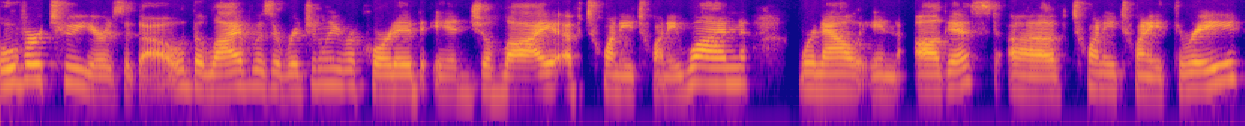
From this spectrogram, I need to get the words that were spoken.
over two years ago. The live was originally recorded in July of 2021. We're now in August of 2023.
